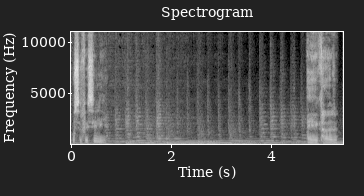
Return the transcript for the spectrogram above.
वो सिर्फ़ इसीलिए। मैं ये घर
